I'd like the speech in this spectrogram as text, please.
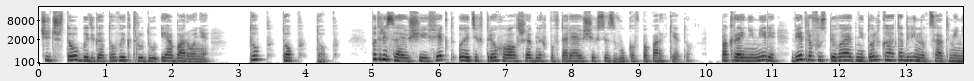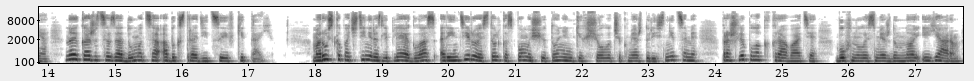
чуть что быть готовой к труду и обороне. Топ, топ, топ. Потрясающий эффект у этих трех волшебных повторяющихся звуков по паркету. По крайней мере, Ветров успевает не только отодвинуться от меня, но и, кажется, задуматься об экстрадиции в Китай. Маруська, почти не разлепляя глаз, ориентируясь только с помощью тоненьких щелочек между ресницами, прошлепала к кровати, бухнулась между мной и Яром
